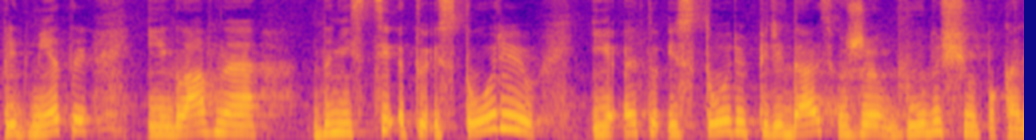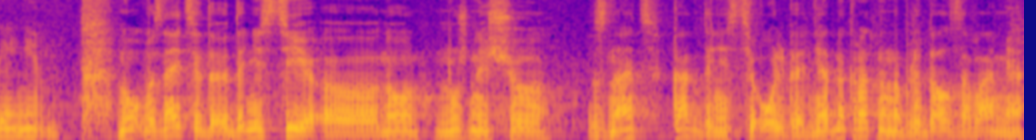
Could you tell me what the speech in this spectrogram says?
предметы, и главное донести эту историю и эту историю передать уже будущим поколениям. Ну, вы знаете, донести, э, но нужно еще знать, как донести. Ольга, неоднократно наблюдал за вами,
